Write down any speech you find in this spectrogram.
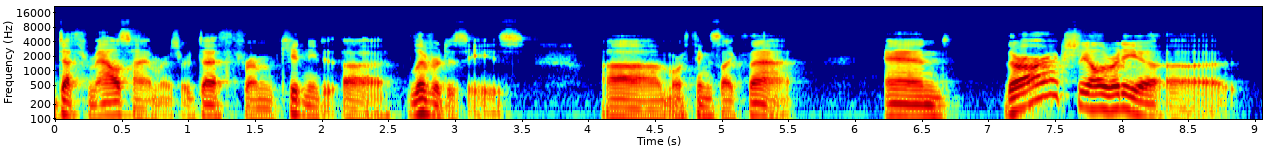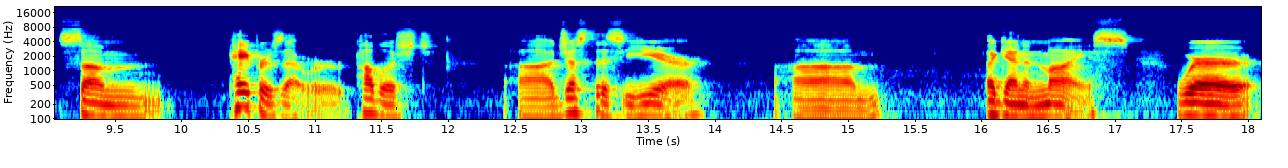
death from Alzheimer's or death from kidney uh, liver disease um, or things like that. And there are actually already uh, uh, some papers that were published uh, just this year, um, again in mice, where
